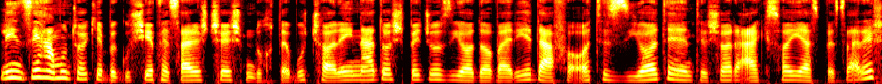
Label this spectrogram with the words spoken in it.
لینزی همونطور که به گوشی پسرش چشم دوخته بود چاره ای نداشت به جز یادآوری دفعات زیاد انتشار عکسهایی از پسرش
